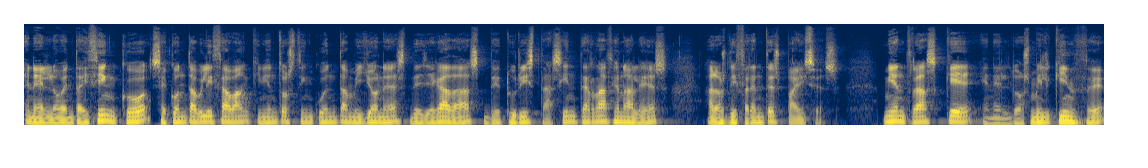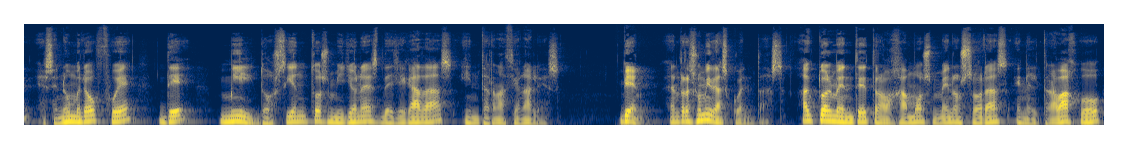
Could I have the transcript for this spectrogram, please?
En el 95 se contabilizaban 550 millones de llegadas de turistas internacionales a los diferentes países, mientras que en el 2015 ese número fue de 1.200 millones de llegadas internacionales. Bien, en resumidas cuentas, actualmente trabajamos menos horas en el trabajo,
